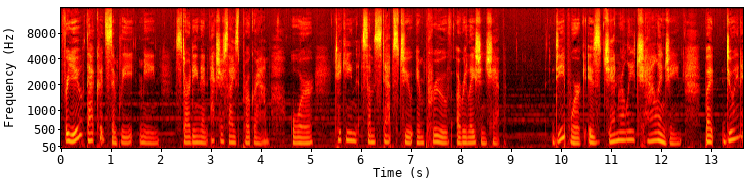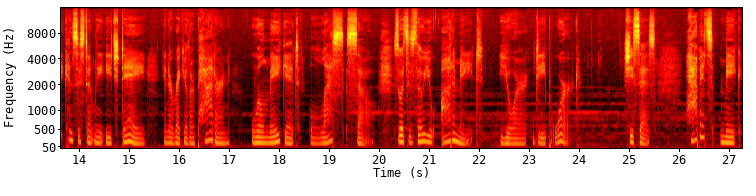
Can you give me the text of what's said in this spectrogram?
For you, that could simply mean starting an exercise program or taking some steps to improve a relationship. Deep work is generally challenging, but doing it consistently each day in a regular pattern will make it less so. So it's as though you automate your deep work. She says, habits make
